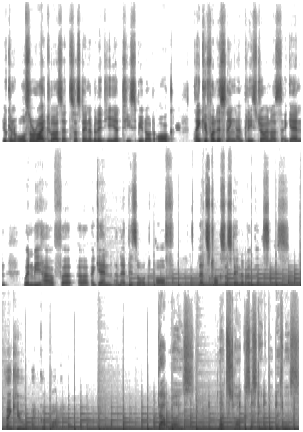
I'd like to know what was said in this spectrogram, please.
You can also write to us at sustainability at tcb.org. Thank you for listening, and please join us again when we have uh, uh, again an episode of Let's Talk Sustainable Business. Thank you and goodbye. That was Let's Talk Sustainable Business.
